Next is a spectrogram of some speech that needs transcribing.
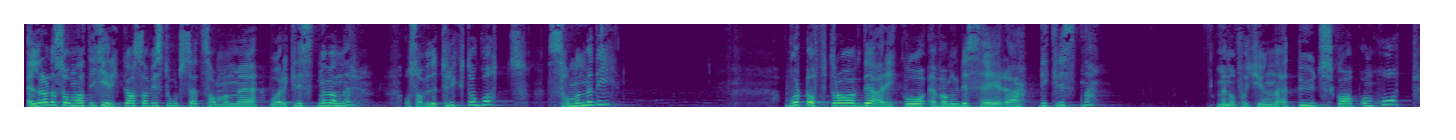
Eller er det sånn at i kirka så er vi stort sett sammen med våre kristne venner? Og så har vi det trygt og godt sammen med de. Vårt oppdrag det er ikke å evangelisere de kristne, men å forkynne et budskap om håp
